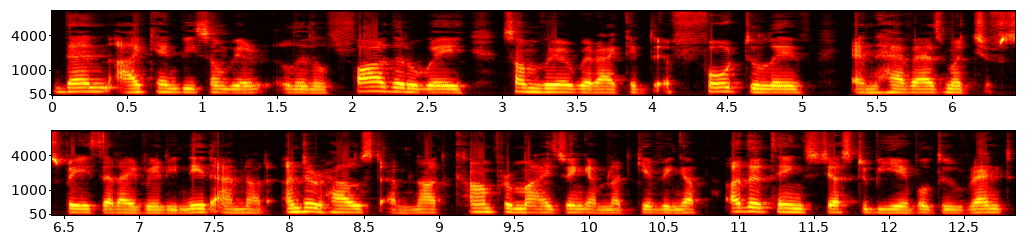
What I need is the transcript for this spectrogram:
then I can be somewhere a little farther away, somewhere where I could afford to live and have as much space that I really need. I'm not underhoused. I'm not compromising. I'm not giving up other things just to be able to rent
